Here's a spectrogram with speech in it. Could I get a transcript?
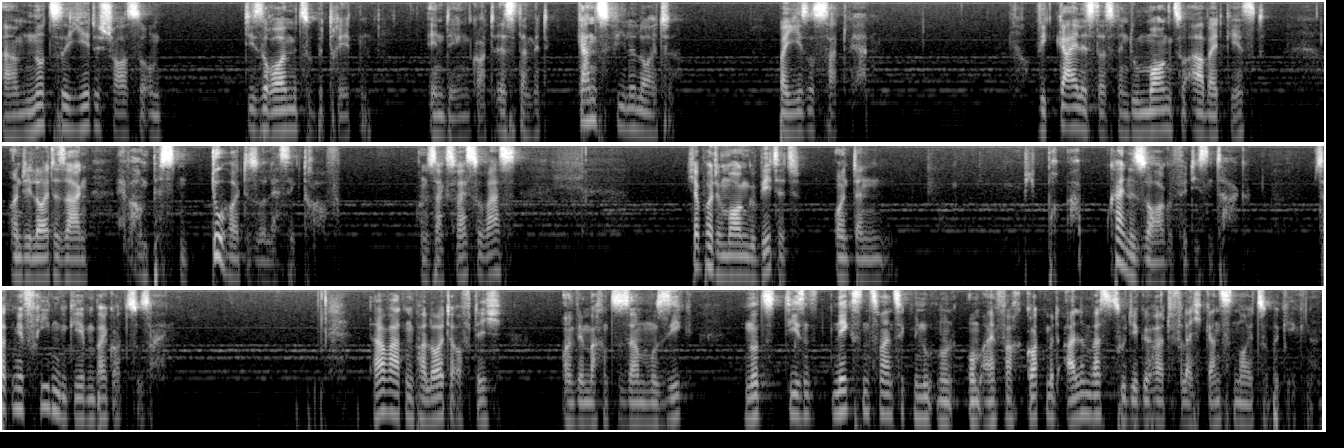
Ähm, nutze jede Chance, um diese Räume zu betreten, in denen Gott ist, damit ganz viele Leute bei Jesus satt werden. Wie geil ist das, wenn du morgen zur Arbeit gehst und die Leute sagen, hey, warum bist denn du heute so lässig drauf? Und du sagst, weißt du was? Ich habe heute Morgen gebetet und dann ich habe keine Sorge für diesen Tag. Es hat mir Frieden gegeben, bei Gott zu sein. Da warten ein paar Leute auf dich und wir machen zusammen Musik. Nutzt diese nächsten 20 Minuten, um einfach Gott mit allem, was zu dir gehört, vielleicht ganz neu zu begegnen.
